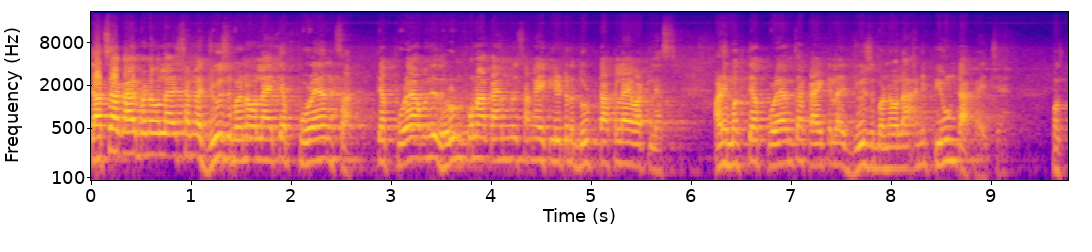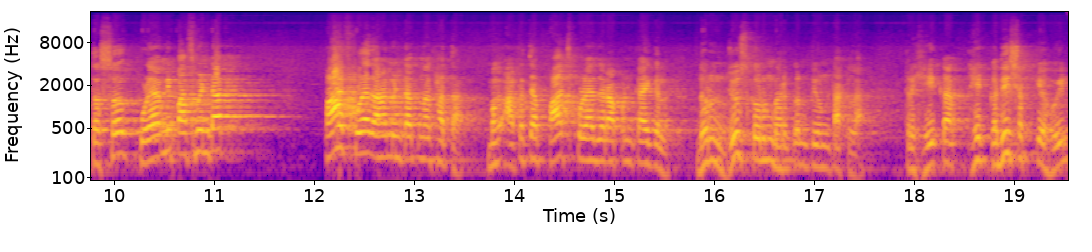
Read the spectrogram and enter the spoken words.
त्याचा काय बनवला आहे सांगा ज्यूस बनवला आहे त्या पोळ्यांचा. त्या पोळ्यामध्ये धरून पुन्हा काय म्हणून सांगा एक लिटर दूध टाकलं आहे वाटल्यास. आणि मग त्या पोळ्यांचा काय केला ज्यूस बनवला आणि पिऊन टाकायच्या मग तसं पोळ्या मी पाच मिनिटात पाच पोळ्या दहा मिनिटात न खाता मग आता त्या पाच पोळ्या जर आपण काय केलं धरून ज्यूस करून भरकन पिऊन टाकला तर हे का हे कधी शक्य होईल?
